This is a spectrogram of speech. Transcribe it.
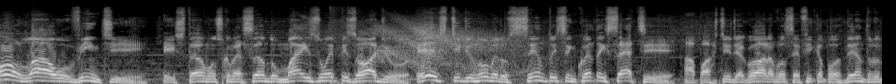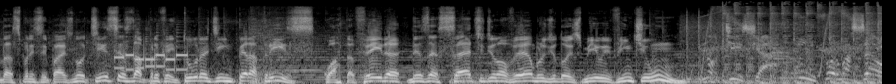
Olá, ouvinte! Estamos começando mais um episódio, este de número 157. A partir de agora você fica por dentro das principais notícias da Prefeitura de Imperatriz. Quarta-feira, 17 de novembro de 2021. Notícia, informação,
